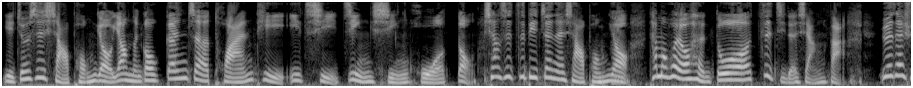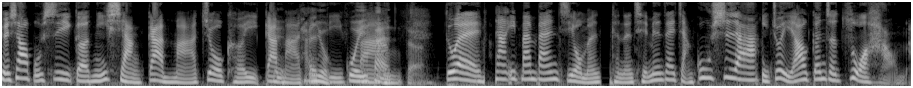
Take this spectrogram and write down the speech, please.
也就是小朋友要能够跟着团体一起进行活动。像是自闭症的小朋友，他们会有很多自己的想法，因为在学校不是一个你想干嘛就可以干嘛的地方。规范的。对，像一般班级，我们可能前面在讲故事啊，你就也要跟着做好嘛。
